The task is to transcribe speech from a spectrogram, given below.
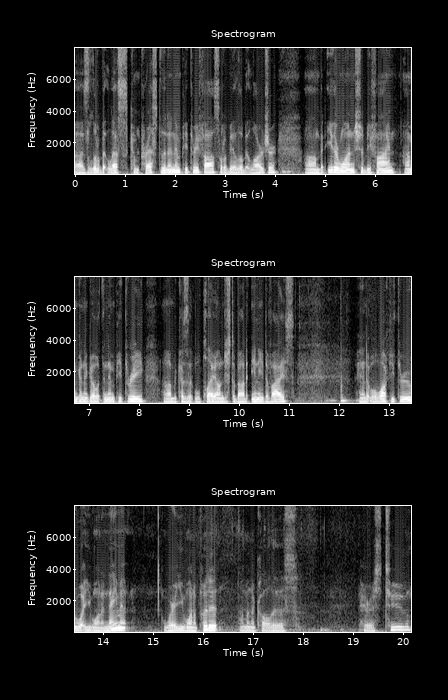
uh, is a little bit less compressed than an MP3 file, so it'll be a little bit larger. Um, but either one should be fine. I'm going to go with an MP3 uh, because it will play on just about any device. And it will walk you through what you want to name it, where you want to put it. I'm going to call this Paris 2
